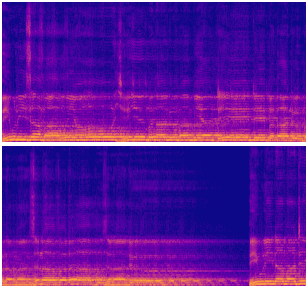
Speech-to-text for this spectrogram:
ဒီဝလိစာမဝိယောယေယေပဒနုမမိယတေတေပဒနုပရမဇနာပရပုဇရာတုဒီဝလိနာမတေ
